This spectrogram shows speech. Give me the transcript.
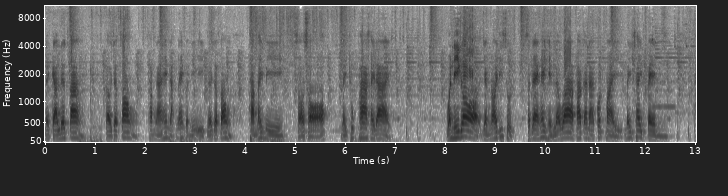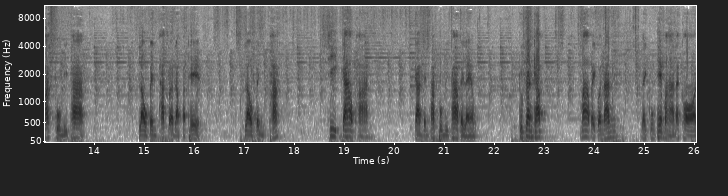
ในการเลือกตั้ง เราจะต้องทำงานให้หนักแน่นกว่านี้อีก แล้วจะต้องทำให้มีสสในทุกภาคให้ได้ วันนี้ก็อย่างน้อยที่สุดแสดงให้เห็นแล้วว่าพรรคอนาคตใหม่ไม่ใช่เป็นพรรคภูมิภาค เราเป็นพรรคระดับประเทศ เราเป็นพรรคที่ก้าวผ่าน การเป็นพรรคภูมิภาคไปแล้ว ทุกท่านครับ มากไปกว่านั้นในกรุงเทพมหานคร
